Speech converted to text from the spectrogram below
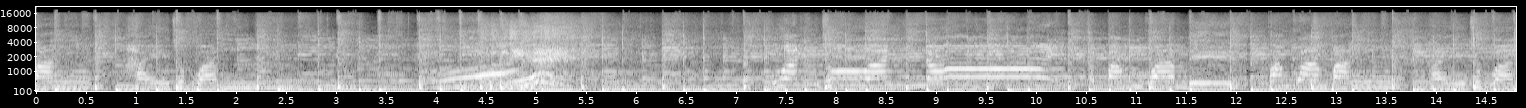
ปังให้ทุกวันวันทูวันน้อยปั๊มความดีปั๊มความปังให้ทุกวัน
